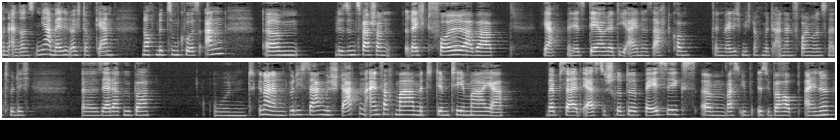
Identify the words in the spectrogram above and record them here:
Und ansonsten, ja, meldet euch doch gern noch mit zum Kurs an. Ähm, wir sind zwar schon recht voll, aber ja, wenn jetzt der oder die eine sagt, komm, dann melde ich mich noch mit anderen, freuen wir uns natürlich äh, sehr darüber. Und genau, dann würde ich sagen, wir starten einfach mal mit dem Thema, ja, Website, erste Schritte, Basics. Ähm, was ist überhaupt eine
